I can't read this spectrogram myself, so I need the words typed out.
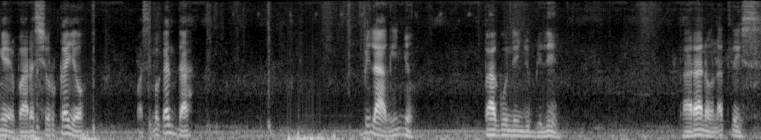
Ngayon, para sure kayo, mas maganda, bilangin nyo bago ninyo bilhin. Para noon, at least,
